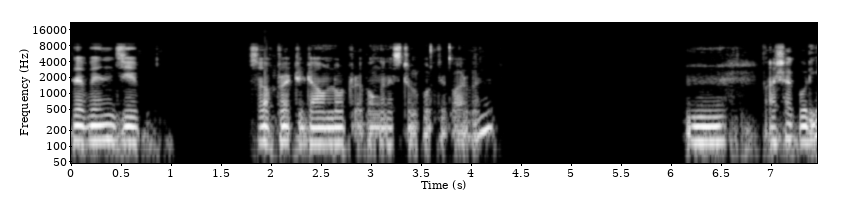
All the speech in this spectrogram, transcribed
সেভেন জি সফটওয়্যারটি ডাউনলোড এবং ইনস্টল করতে পারবেন। আশা করি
